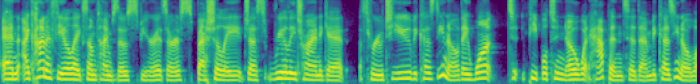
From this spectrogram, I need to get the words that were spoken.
And I kind of feel like sometimes those spirits are especially just really trying to get through to you because, you know, they want to, people to know what happened to them because, you know,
